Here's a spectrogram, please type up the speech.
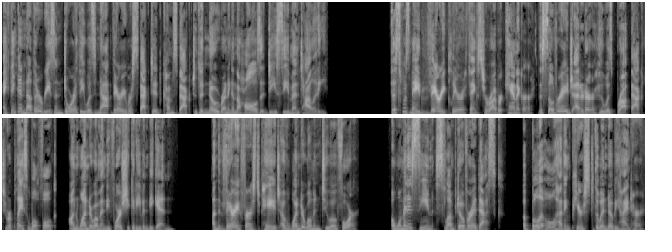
I think another reason Dorothy was not very respected comes back to the no running in the halls at DC mentality. This was made very clear thanks to Robert Kanigher, the Silver Age editor who was brought back to replace Woolfolk on Wonder Woman before she could even begin. On the very first page of Wonder Woman 204, a woman is seen slumped over a desk, a bullet hole having pierced the window behind her.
